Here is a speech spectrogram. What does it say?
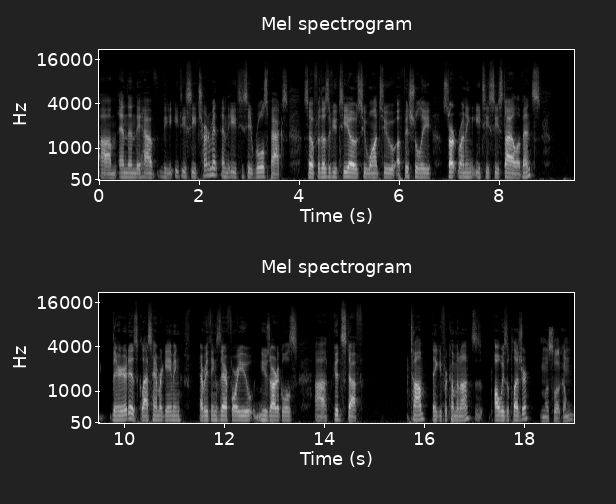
Um, and then they have the ETC tournament and the ETC rules packs. So for those of you TOs who want to officially start running ETC style events, there it is, Glasshammer Gaming. Everything's there for you. News articles, uh, good stuff. Tom, thank you for coming on. It's always a pleasure. Most welcome.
